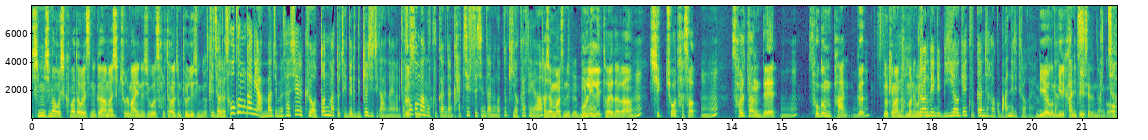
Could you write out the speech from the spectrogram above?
심심하고 시큼하다고 그랬으니까 아마 식초를 많이 넣으시고 설탕을 좀 덜 넣으신 것. 음. 그죠. 소금 간이 안 맞으면 사실 그 어떤 맛도 제대로 느껴지지가 않아요. 그러니까 그렇습니다. 소금하고 국간장 같이 쓰신다는 것도 기억하세요. 다시 한 번 말씀드릴게요. 물 네. 1리터에다가 음. 식초 다섯, 음, 설탕 넷, 음. 소금 반 끝. 이렇게만 한번 해보시면 그런데 이제 미역에 국간장하고 마늘이 들어가요. 미역은 그러니까 미리 간이 돼 같이. 있어야 된다는 거.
